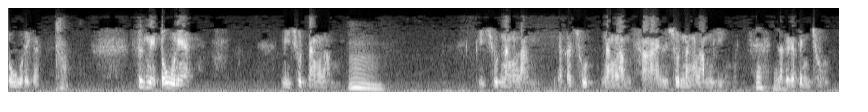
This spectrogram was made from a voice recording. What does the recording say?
ตู้เลยกันครับ ซึ่งในตู้เนี้ยมีชุดนางลอืมำมีชุดนางลำแล้วก็ชุดนางลำชายหรือชุดนางลำหญิง โอ้โหแล้วก็จะเป็นชุดครับ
